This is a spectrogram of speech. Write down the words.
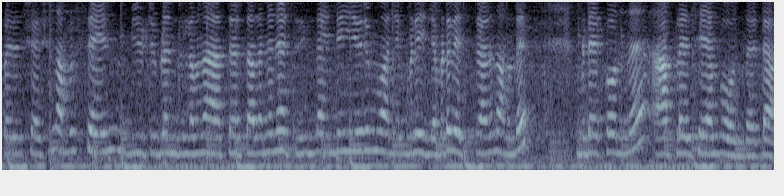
അപ്ലൈ ശേഷം നമ്മൾ സെയിം ബ്യൂട്ടി ബ്ലെൻഡർ നമ്മൾ നേരത്തെ എടുത്താൽ തന്നെ എടുത്തിരിക്കുന്നത്. അതിന്റെ ഈ ഒരു മൊന ഇവിടെ ഇല്ല. ഇവിടെ വെച്ചിട്ടാണ് നമ്മൾ ഇവിടെയൊക്കെ ഒന്ന് അപ്ലൈ ചെയ്യാൻ പോകുന്നത് കേട്ടോ.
